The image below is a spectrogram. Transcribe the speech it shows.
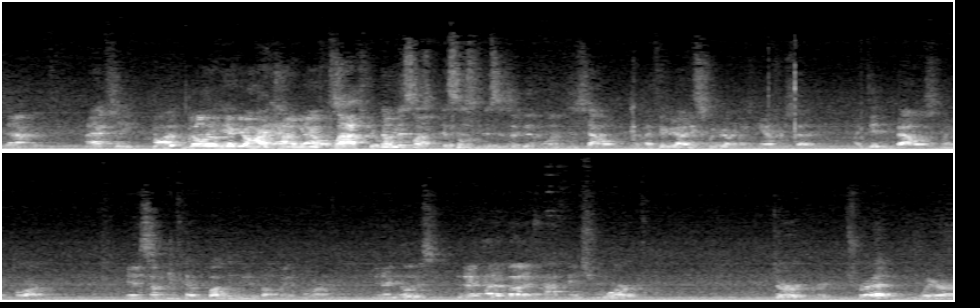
exactly. I actually caught. Don't let 'em give you a hard I time. We use plaster. We No, use this is, plaster. this is, this is a good point. This is how I figured out, I screwed up my camber setting. I didn't ballast my car. And something kept bugging me about my car. And I noticed that I had about a half inch more dirt or tread wear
